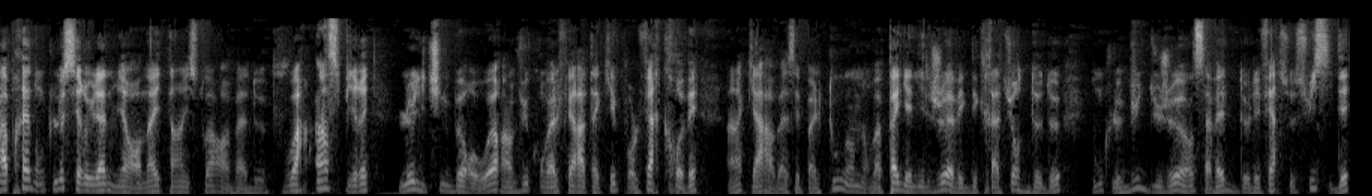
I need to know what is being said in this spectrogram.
Après donc le Cerulean Mirror Knight, hein, histoire bah, de pouvoir inspirer le Leeching Burrower, hein, vu qu'on va le faire attaquer pour le faire crever, hein, car bah, c'est pas le tout, mais on va pas gagner le jeu avec des créatures de 2. Donc le but du jeu, ça va être de les faire se suicider,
